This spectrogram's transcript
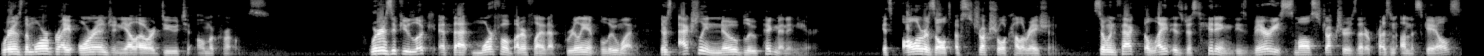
whereas the more bright orange and yellow are due to omochromes. Whereas if you look at that morpho butterfly, that brilliant blue one, there's actually no blue pigment in here. It's all a result of structural coloration. So in fact, the light is just hitting these very small structures that are present on the scales,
